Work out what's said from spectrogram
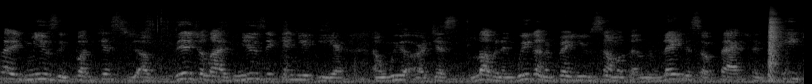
play music, but just uh, visualize music in your ear, and we are just loving it. We're going to bring you some of the latest of fashion each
